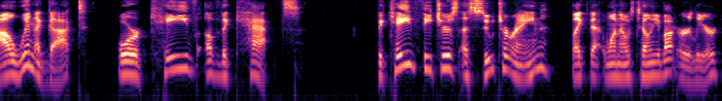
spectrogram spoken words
Oweynagat, or Cave of the Cats. The cave features a souterrain, like that one I was telling you about earlier,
